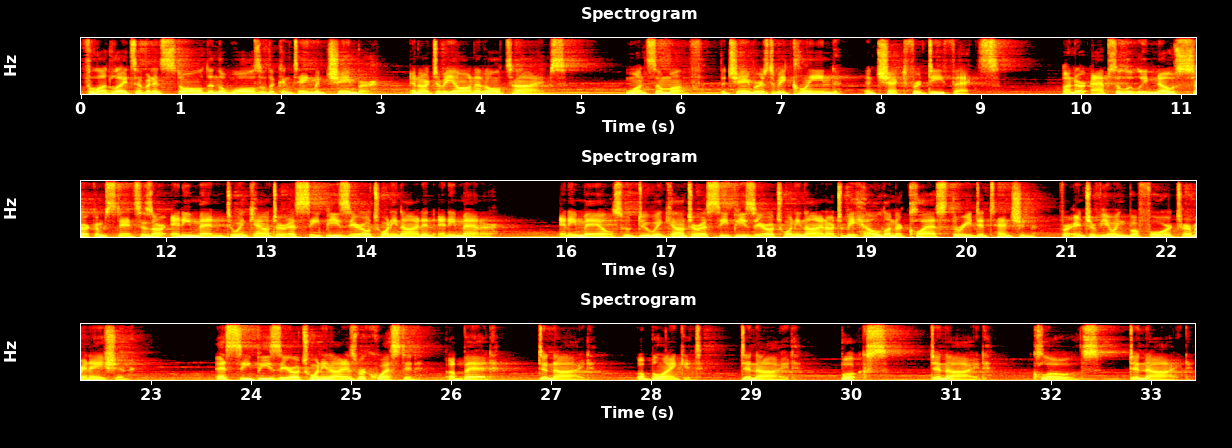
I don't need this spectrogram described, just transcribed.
Floodlights have been installed in the walls of the containment chamber and are to be on at all times. Once a month, the chamber is to be cleaned and checked for defects. Under absolutely no circumstances are any men to encounter SCP-029 in any manner. Any males who do encounter SCP-029 are to be held under Class 3 detention for interviewing before termination. SCP-029 is requested a bed, denied, a blanket, denied, books, denied, clothes, denied.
